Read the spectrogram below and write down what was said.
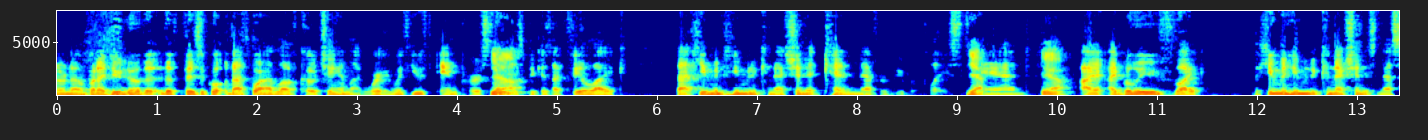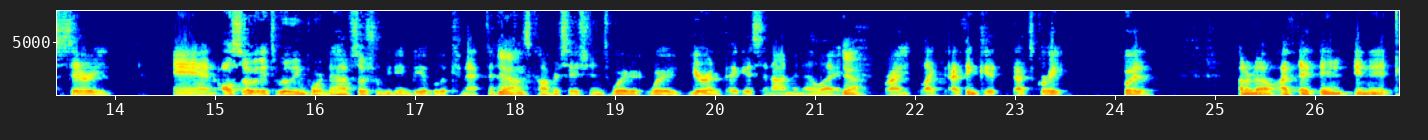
I don't know, but I do know that the physical. That's why I love coaching and like working with youth in person. Yeah. Is because I feel like that human to human connection it can never be replaced. Yeah. and Yeah, I, I believe like the human human connection is necessary, and also it's really important to have social media and be able to connect and have Yeah. these conversations where where you're in Vegas and I'm in LA. yeah, right? Like I think it that's great, but I don't know. I in in it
